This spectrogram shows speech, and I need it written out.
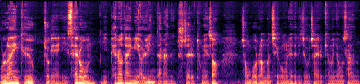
온라인 교육 쪽에 이 새로운 이 패러다임이 열린다라는 주제를 통해서 정보를 한번 제공을 해드리고자 이렇게 한번 영상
